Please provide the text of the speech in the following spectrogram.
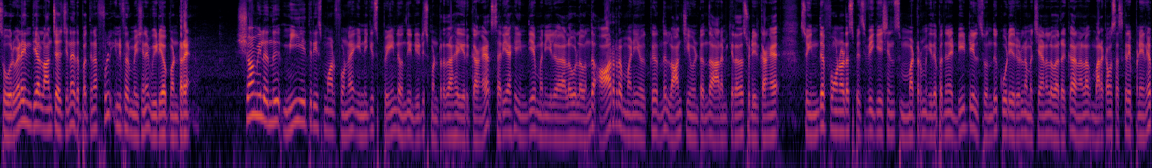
ஸோ ஒருவேளை இந்தியா லான்ச் ஆச்சுன்னா இதை பற்றின ஃபுல் இன்ஃபர்மேஷனை வீடியோ பண்ணுறேன் ஷாமிலேருந்து மீ ஏ த்ரீ ஸ்மார்ட் ஃபோனை இன்றைக்கி ஸ்பெயினில் வந்து இன்ட்ரடியூஸ் பண்ணுறதாக இருக்காங்க. சரியாக இந்திய மணியில் அளவில் வந்து ஆறரை மணிக்கு வந்து லான்ச் ஈவெண்ட் வந்து ஆரம்பிக்கிறதா சொல்லியிருக்காங்க. ஸோ இந்த ஃபோனோட ஸ்பெசிஃபிகேஷன்ஸ் மற்றும் இதை பற்றின டீட்டெயில்ஸ் வந்து கூடிய விரைவில் நம்ம சேனல் வரக்கு அதனால் மறக்காமல் சப்ஸ்கிரைப் பண்ணிடுங்க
